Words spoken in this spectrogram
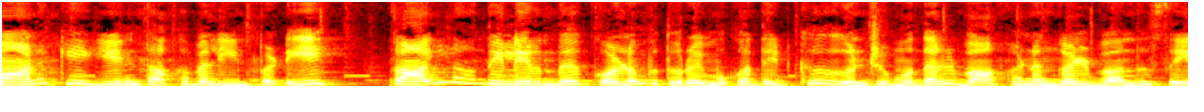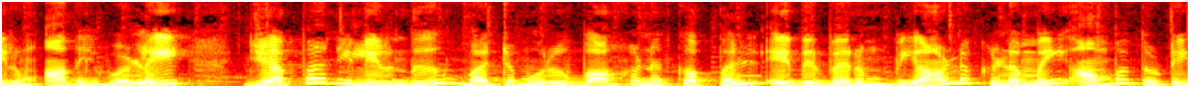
மானகேயின் தகவலின்படி தாய்லாந்திலிருந்து கொழும்பு துறைமுகத்திற்கு இன்று முதல் வாகனங்கள் வந்து சேரும் அதேவேளை ஜப்பானிலிருந்து மற்றொரு வாகன கப்பல் எதிர்வரும் வியாழக்கிழமை அம்பத்தொட்டை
